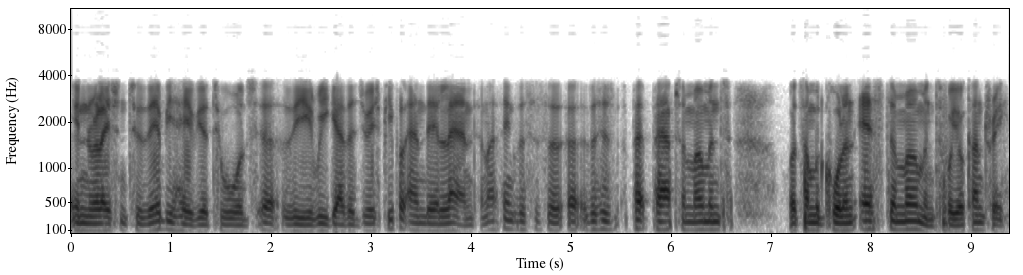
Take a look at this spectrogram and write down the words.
in relation to their behavior towards uh, the regathered Jewish people and their land. And I think this is a, uh, this is perhaps a moment, what some would call an Esther moment for your country.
